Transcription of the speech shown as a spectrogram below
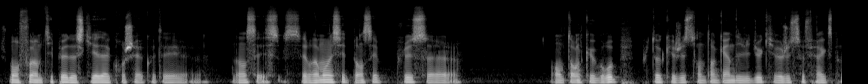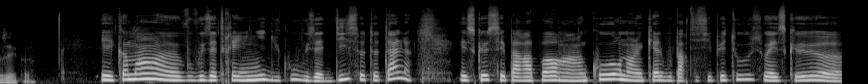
je m'en fous un petit peu de ce qui est accroché à côté. euh. Non, c'est vraiment essayer de penser plus euh, en tant que groupe plutôt que juste en tant qu'individu qui veut juste se faire exposer, quoi. Et comment euh, vous vous êtes réunis Du coup, vous êtes 10 au total? Est-ce que c'est par rapport à un cours dans lequel vous participez tous ou est-ce que euh,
